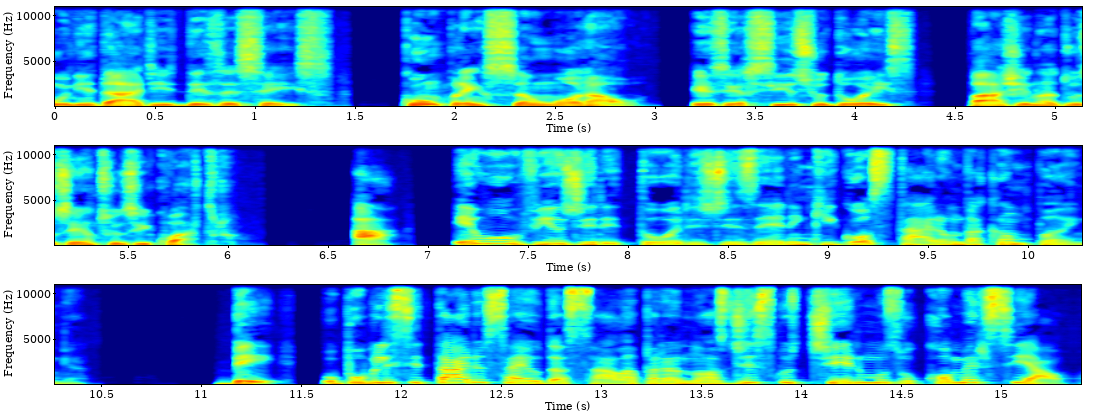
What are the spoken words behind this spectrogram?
Unidade 16. Compreensão oral. Exercício 2, página 204. A. Eu ouvi os diretores dizerem que gostaram da campanha. B. O publicitário saiu da sala para nós discutirmos o comercial.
